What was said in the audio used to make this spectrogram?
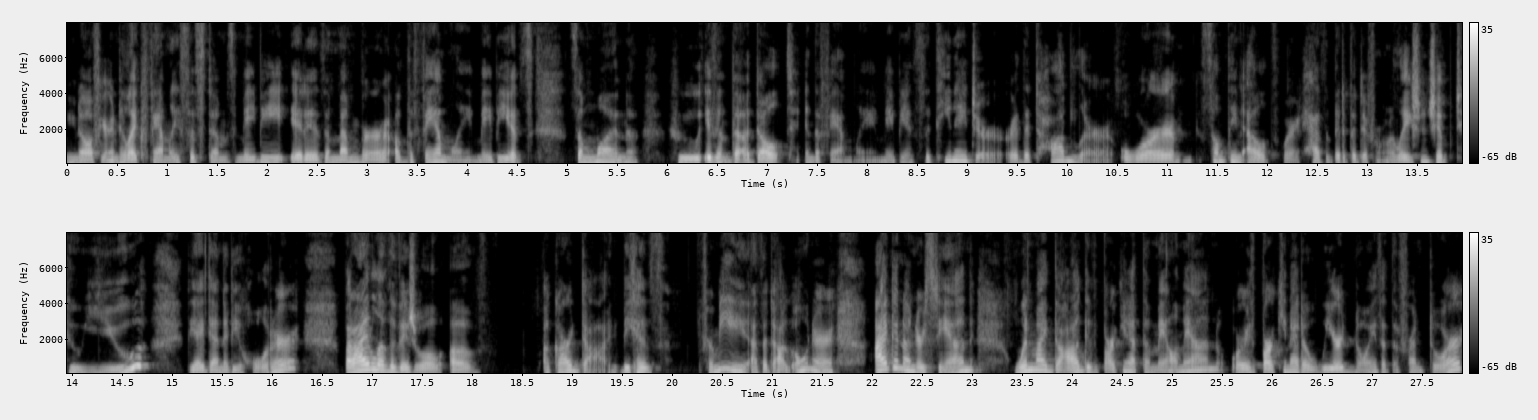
you know, if you're into like family systems, maybe it is a member of the family. Maybe it's someone who isn't the adult in the family. Maybe it's the teenager or the toddler or something else where it has a bit of a different relationship to you, the identity holder. But I love the visual of a guard dog because for me as a dog owner, I can understand when my dog is barking at the mailman or is barking at a weird noise at the front door,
